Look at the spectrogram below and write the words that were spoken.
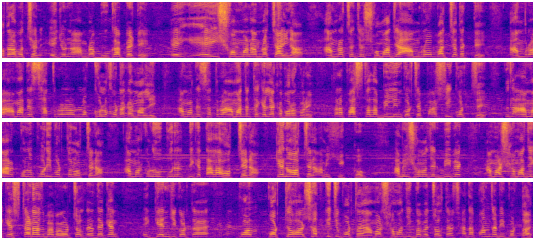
কথাটা বলছেন, এই জন্য আমরা বুকা পেটে, এই এই সম্মান আমরা চাই না। আমরা চাই যে সমাজে আমরাও বাচ্চা থাকতে, আমরা আমাদের ছাত্ররা লক্ষ লক্ষ টাকার মালিক, আমাদের ছাত্ররা আমাদের থেকে লেখাপড়া করে, তারা পাঁচতলা বিল্ডিং করছে, পাশেই করছে, কিন্তু আমার কোনো পরিবর্তন হচ্ছে না, আমার কোনো উপরের দিকে তালা হচ্ছে না। কেন হচ্ছে না? আমি শিক্ষক, আমি সমাজের বিবেক, আমার সামাজিক স্ট্যাটাস বা আমার চলতে দেখেন, এই গেঞ্জি করতে পড়তে হয় সব কিছু পড়তে হয়। আমার সামাজিকভাবে চলতে হয়, সাদা পাঞ্জাবি পড়তে হয়,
